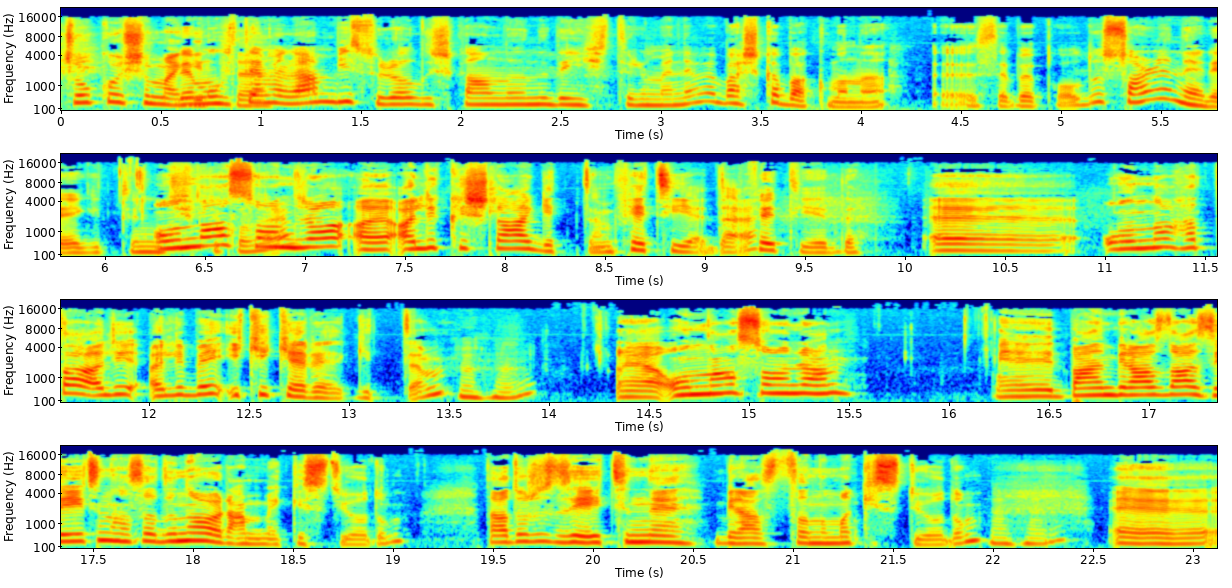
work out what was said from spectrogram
Çok hoşuma ve gitti. Ve muhtemelen bir sürü alışkanlığını değiştirmene ve başka bakmana e, sebep oldu. Sonra nereye gittin? Ondan sonra e, Ali Kışlağa gittim Fethiye'de. Fethiye'de. Ee, onunla hatta Ali Ali Bey iki kere gittim. Hı hı. Ee, ondan sonra e, ben biraz daha zeytin hasadını öğrenmek istiyordum. Daha doğrusu zeytini biraz tanımak istiyordum. Hı hı. Ee,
